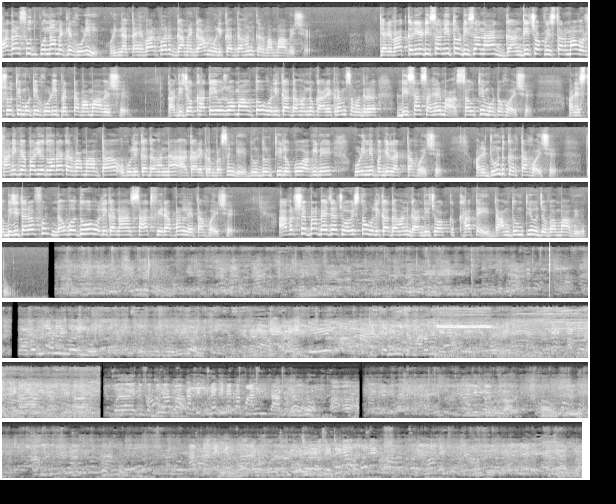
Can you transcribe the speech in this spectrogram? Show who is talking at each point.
Speaker 1: ફાગણ સુદ પૂનમ એટલે હોળી. હોળીના તહેવાર પર ગામે ગામ હોલિકા દહન કરવામાં આવે છે. ત્યારે વાત કરીએ ડીસાની, તો ડીસાના ગાંધી ચોક વિસ્તારમાં વર્ષોથી મોટી હોળી પ્રગટાવવામાં આવે છે. ગાંધી ચોક ખાતે યોજવામાં આવતો હોલિકા દહનનો કાર્યક્રમ સમગ્ર ડીસા શહેરમાં સૌથી મોટો હોય છે અને સ્થાનિક વેપારીઓ દ્વારા કરવામાં આવતા હોલિકા દહનના આ કાર્યક્રમ પ્રસંગે દૂર દૂરથી લોકો આવીને હોળીને પગે લાગતા હોય છે અને ઢૂંઢ કરતા હોય છે. તો બીજી તરફ નવવધુઓ હોલિકાના સાત ફેરા પણ લેતા હોય છે. આ વર્ષે પણ બે હજાર ચોવીસનું હોલિકા દહન ગાંધી ચોક ખાતે ધામધૂમથી ઉજવવામાં આવ્યું હતું.
Speaker 2: બી લેજો બધું ના કરતી ધીમે ધીમે પણ પાણી ની ચાપ બોલાવે. ચાર જે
